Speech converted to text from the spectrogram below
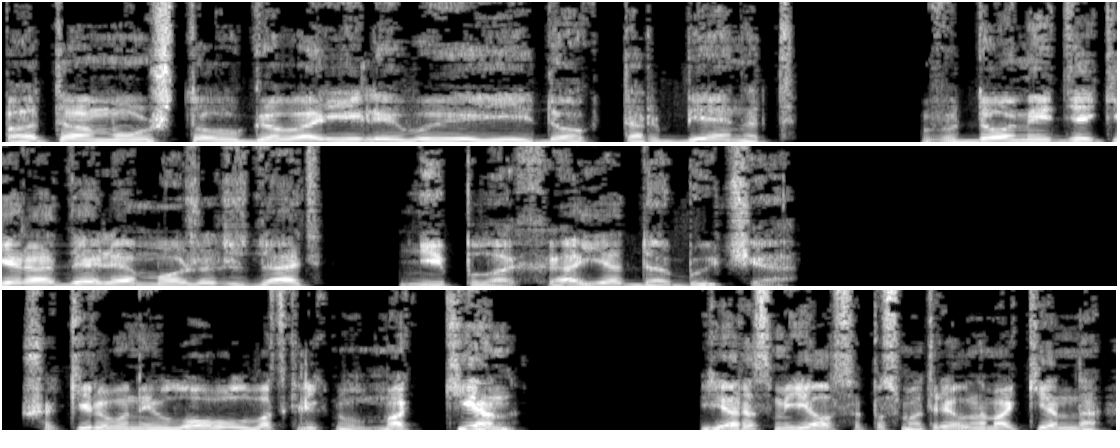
«Потому что уговорили вы и доктор Беннет, в доме Декираделя может ждать неплохая добыча». Шокированный Лоуэлл воскликнул «Маккен!» Я рассмеялся, посмотрел на Маккенна,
